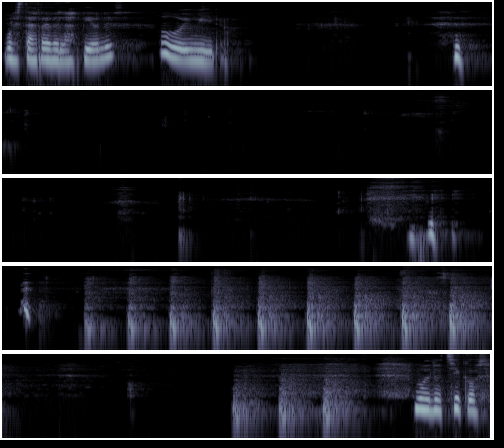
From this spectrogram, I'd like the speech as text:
vuestras revelaciones. Uy, mira. Bueno chicos,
